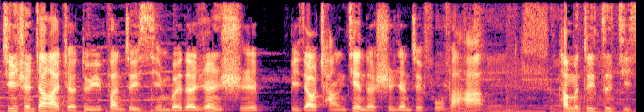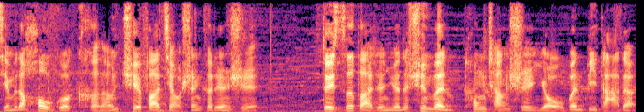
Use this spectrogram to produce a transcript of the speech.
精神障碍者对于犯罪行为的认识。比较常见的是认罪伏法，他们对自己行为的后果可能缺乏较深刻的认识，对司法人员的讯问通常是有问必答的。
